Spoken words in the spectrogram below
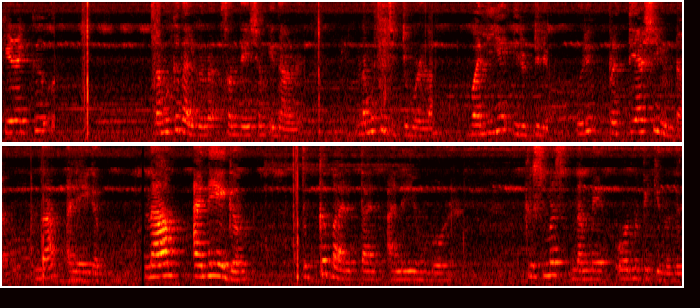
കിഴക്ക് നമുക്ക് നൽകുന്ന സന്ദേശം ഇതാണ്. നമുക്ക് ചുറ്റുമുള്ള വലിയ ഇരുട്ടിലും ഒരു പ്രത്യാശയുണ്ടാകും. നാം അനേകം നാം അനേകം ദുഃഖഭാരത്താൽ അലയുമ്പോൾ ക്രിസ്മസ് നമ്മെ ഓർമ്മിപ്പിക്കുന്നത്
